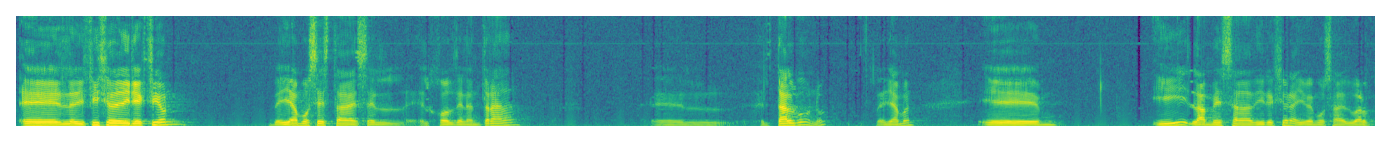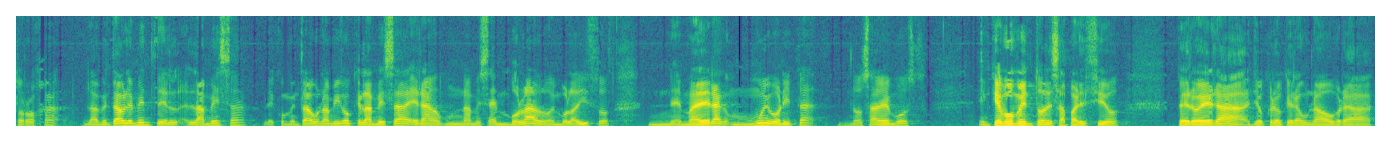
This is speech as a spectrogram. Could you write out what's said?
el edificio de dirección, veíamos esta es el, hall de la entrada, el, talgo, ¿no? Le llaman. Eh, y la mesa dirección, ahí vemos a Eduardo Torroja. Lamentablemente la mesa, le comentaba a un amigo que la mesa era una mesa embolado, emboladizo, de madera muy bonita, no sabemos en qué momento desapareció, pero era, yo creo que era una obra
